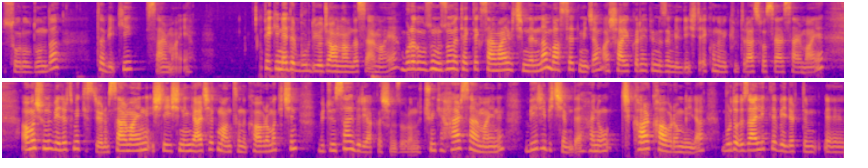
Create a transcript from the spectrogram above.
sorulduğunda tabii ki sermaye. Peki nedir Bourdieu'cu anlamda sermaye? Burada uzun uzun ve tek tek sermaye biçimlerinden bahsetmeyeceğim. Aşağı yukarı hepimizin bildiği işte ekonomik, kültürel, sosyal sermaye. Ama şunu belirtmek istiyorum. Sermayenin işleyişinin gerçek mantığını kavramak için bütünsel bir yaklaşım zorunlu. Çünkü her sermayenin bir biçimde hani o çıkar kavramıyla burada özellikle belirttim e,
